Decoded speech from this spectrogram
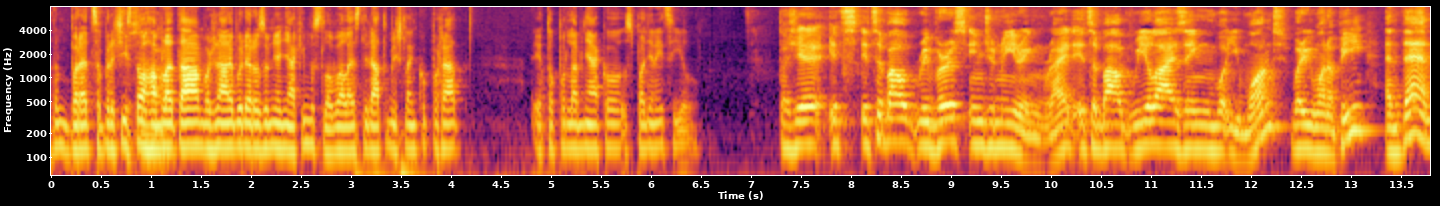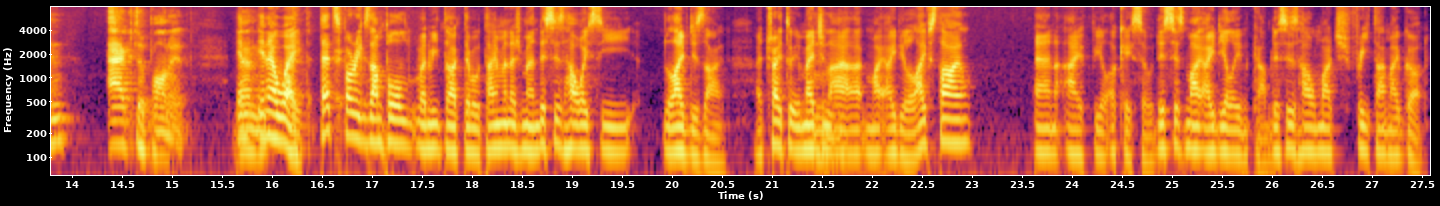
a ten borec, co bude číst toho Hamleta, možná nebude rozumět nějakému slovu, ale jestli dá tu myšlenku pořád, je to podle mě jako splněný cíl. Takže it's, it's about reverse engineering, right? It's about realizing what you want, where you want to be, and then act upon it. in, in a way, that's for example when we talked about time management. This is how I see life design. I try to imagine mm. uh, my ideal lifestyle and I feel okay, so this is my ideal income. This is how much free time I've got.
